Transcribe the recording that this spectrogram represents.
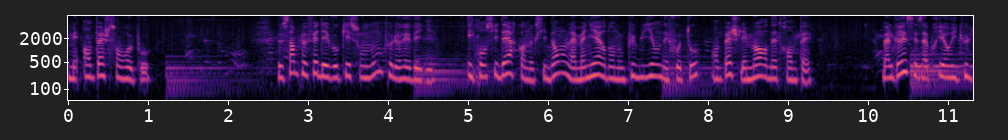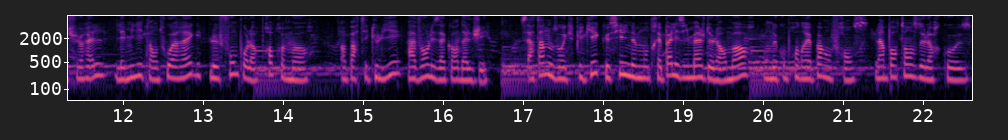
mais empêche son repos. Le simple fait d'évoquer son nom peut le réveiller. Ils considèrent qu'en Occident, la manière dont nous publions des photos empêche les morts d'être en paix. Malgré ces a priori culturels, les militants touaregs le font pour leur propre mort, en particulier avant les accords d'Alger. Certains nous ont expliqué que s'ils ne montraient pas les images de leurs morts, on ne comprendrait pas en France l'importance de leur cause.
